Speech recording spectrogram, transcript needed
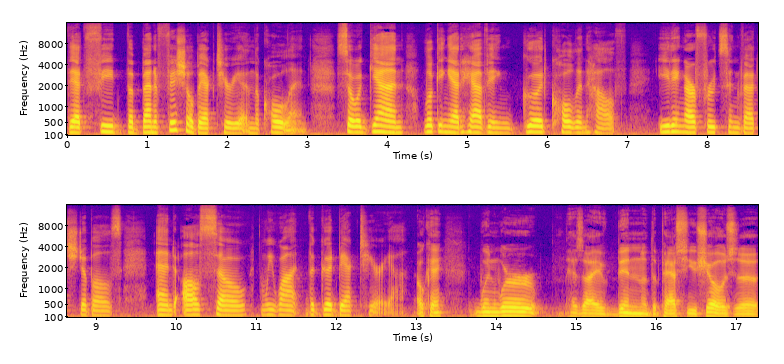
that feed the beneficial bacteria in the colon. So, again, looking at having good colon health, eating our fruits and vegetables, and also we want the good bacteria. Okay. When we're as I've been the past few shows, uh,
